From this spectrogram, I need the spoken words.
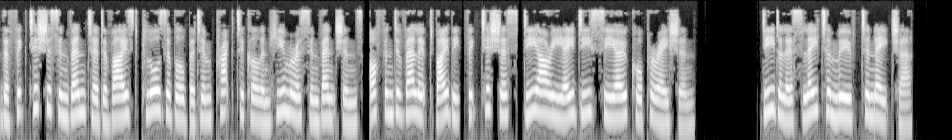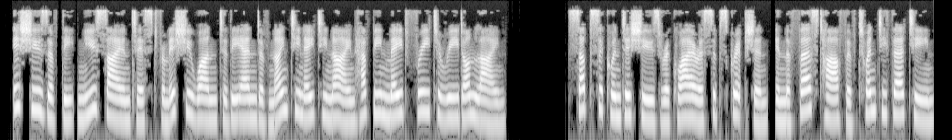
The fictitious inventor devised plausible but impractical and humorous inventions, often developed by the fictitious DREADCO Corporation. Daedalus later moved to Nature. Issues of The New Scientist from issue 1 to the end of 1989 have been made free to read online. Subsequent issues require a subscription. In the first half of 2013,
